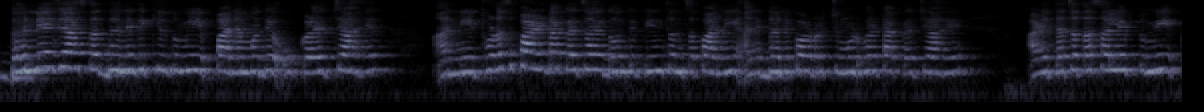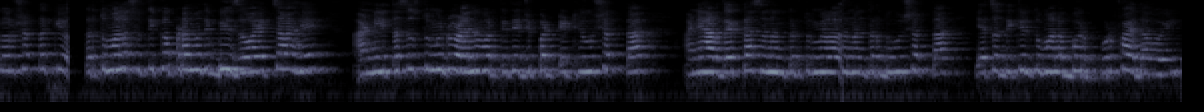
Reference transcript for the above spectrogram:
धने जे असतात धने देखील तुम्ही पाण्यामध्ये उकळायचे आहेत. आणि थोडंसं पाणी टाकायचं आहे दोन ते तीन चमचा पाणी आणि धने पावडर चिमूटभर टाकायची आहे. आणि त्याचा तसा लेप तुम्ही करू शकता की तर तुम्हाला सुती कपड्यामध्ये भिजवायचं आहे आणि तसंच तुम्ही डोळ्यांवरती त्याची पट्टी ठेवू शकता आणि अर्धा एक तासानंतर तुम्ही नंतर धुवू शकता. याचा देखील तुम्हाला भरपूर फायदा होईल.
